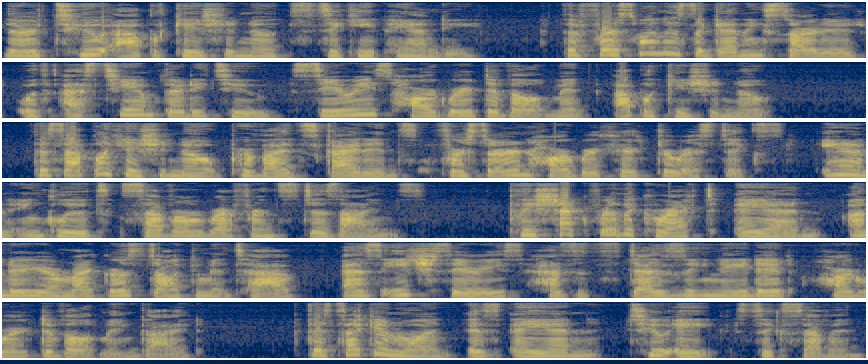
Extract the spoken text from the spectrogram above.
there are two application notes to keep handy. The first one is the Getting Started with STM32 Series Hardware Development application note. This application note provides guidance for certain hardware characteristics and includes several reference designs. Please check for the correct AN under your Micros Document tab as each series has its designated hardware development guide. The second one is AN 2867.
